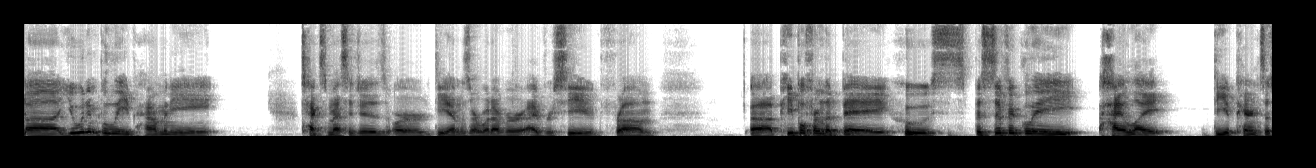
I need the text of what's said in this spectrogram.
uh, you wouldn't believe how many text messages or DMs or whatever I've received from uh, people from the Bay who specifically highlight the appearance of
